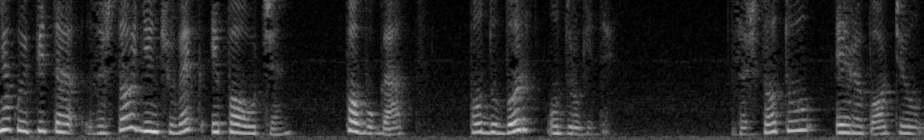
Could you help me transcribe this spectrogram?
Някой пита, защо един човек е по-учен, по-богат, по-добър от другите? Защото е работил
